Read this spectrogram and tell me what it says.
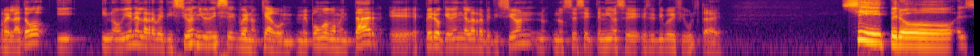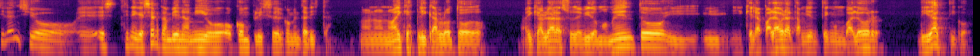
relató y, y no viene la repetición y uno dice, bueno, ¿qué hago? ¿Me pongo a comentar? Eh, espero que venga la repetición. No, sé si he tenido ese, tipo de dificultades. Sí, pero el silencio eh, es, tiene que ser también amigo o cómplice del comentarista. No, no, no hay que explicarlo todo. Hay que hablar a su debido momento y, que la palabra también tenga un valor didáctico,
